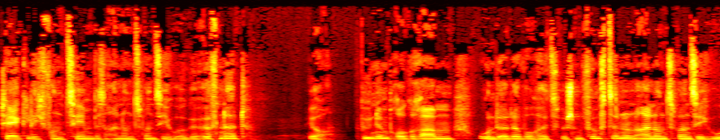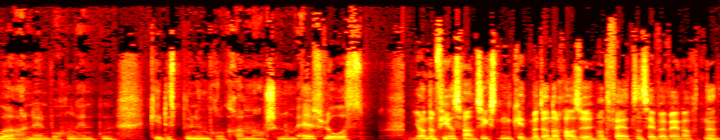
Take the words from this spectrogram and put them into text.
täglich von 10 bis 21 Uhr geöffnet. Ja, Bühnenprogramm unter der Woche zwischen 15 und 21 Uhr. An den Wochenenden geht das Bühnenprogramm auch schon um 11 los. Ja, und am 24. geht man dann nach Hause und feiert dann selber Weihnachten, ne?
